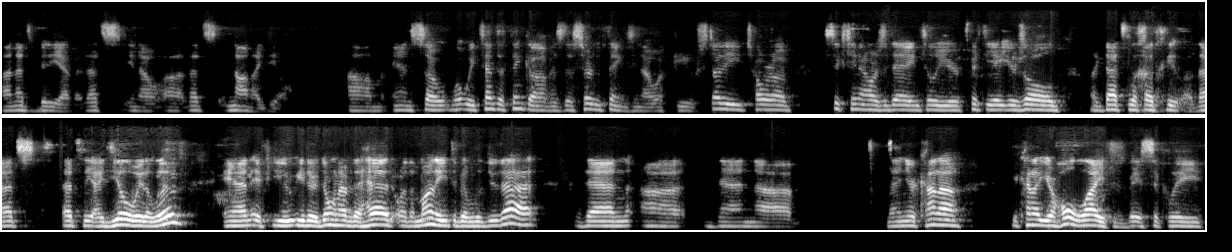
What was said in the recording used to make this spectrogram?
and that's b'diavad. That's you know uh, that's non-ideal. Um, and so what we tend to think of is there's certain things, you know, if you study Torah 16 hours a day until you're 58 years old, like that's lechatchila. That's that's the ideal way to live. And if you either don't have the head or the money to be able to do that, then uh, then uh, then you're kind of you kind of your whole life is basically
